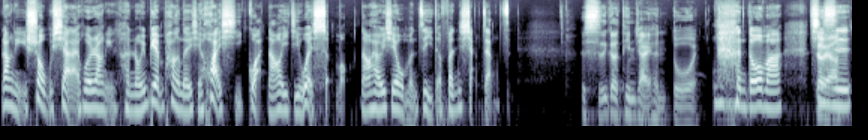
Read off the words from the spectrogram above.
让你瘦不下来或者让你很容易变胖的一些坏习惯，然后以及为什么，然后还有一些我们自己的分享，这样子。十个听起来很多哎、欸，很多吗？其实对、啊、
